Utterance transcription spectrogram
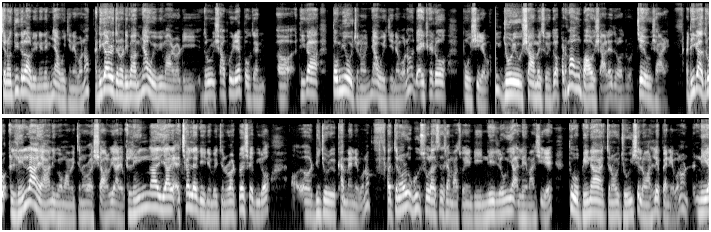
ကျွန်တော်သိသလောက်လေးနည်းနည်းမျှဝေခြင်းတယ်ပေါ့နော်အဓိကတော့ကျွန်တော်ဒီမှာမျှဝေပြီးမှာတော့ဒီသူတို့ရှာဖွေတဲ့ပုံစံအာအဓိက၃မျိုးကိုကျွန်တော်မျှဝေခြင်းတယ်ပေါ့နော်အဲ့ထက်တော့ပိုရှိတယ်ပေါ့ဂျိုတွေကိုရှာမယ်ဆိုရင်သူကပထမဆုံးဘာကိုရှာလဲဆိုတော့သူတို့ကြဲကိုရှာတယ် အဓိကသူတို့အလင်းလာရာနေပေါ်မှာပဲကျွန်တော်တို့ကရှာလို့ရတယ်အလင်းကရတဲ့အချက်လက်တွေနဲ့ပဲကျွန်တော်တို့ကတွက်ချက်ပြီးတော့ဒီဂျိုတွေကိုခတ်မှန်းနေပေါ့နော်အဲကျွန်တော်တို့အခု solar system မှာဆိုရင်ဒီနေလုံးရအလယ်မှာရှိတယ်သူ့ကိုဘေးနားကျွန်တော်တို့ဂျိုကြီးရှစ်လုံးကလှည့်ပတ်နေပေါ့နော်နေက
